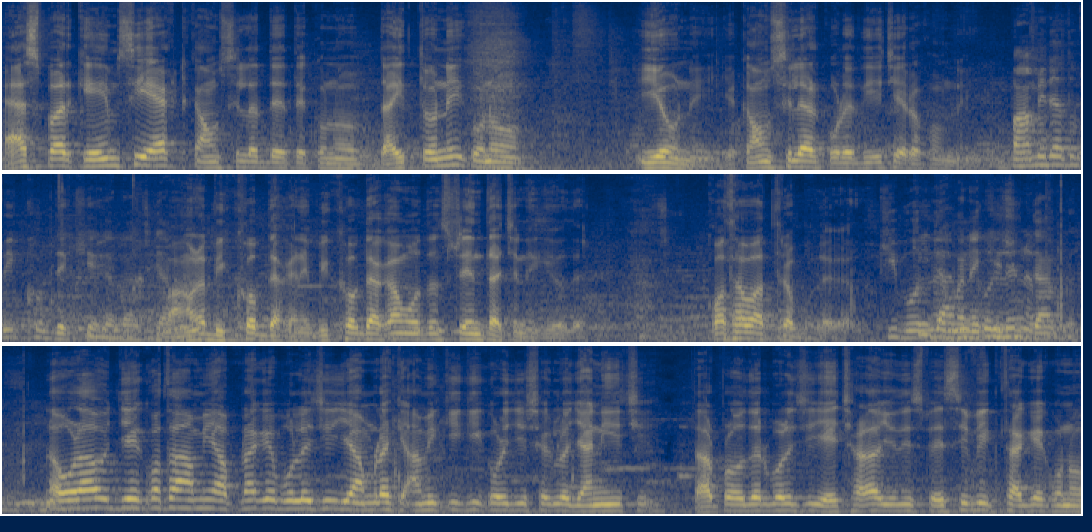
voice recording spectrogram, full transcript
অ্যাজ পার কেএমসি অ্যাক্ট কাউন্সিলরদের কোনো দায়িত্ব নেই কোনো ইয়েও নেই। যে কাউন্সিলর করে দিয়েছে এরকম নেই। বামেরা তো বিক্ষোভ দেখিয়ে গেল আজকে। বাংলা বিক্ষোভ দেখায়নি। বিক্ষোভ দেখার মতন স্ট্রেংথ আছে নাকি ওদের? কথাবার্তা বলে গেল। কি বললেন? মানে কিছু না ওরাও যে কথা আমি আপনাকে বলেছি যে আমরা আমি কি কি করেছি সেগুলো জানিয়েছি। তারপর ওদের বলেছি এছাড়া যদি স্পেসিফিক থাকে কোনো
